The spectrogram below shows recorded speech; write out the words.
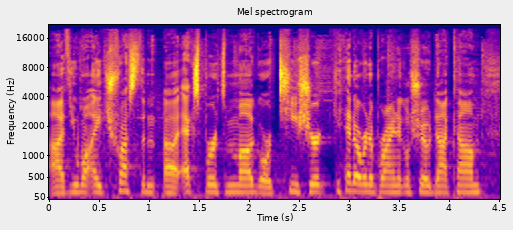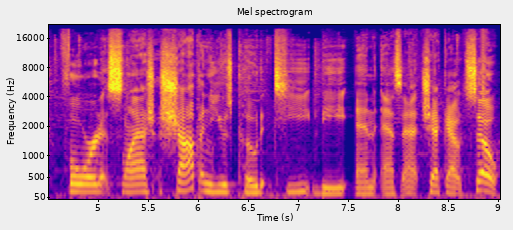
uh, if you want a Trust the uh, Experts mug or t shirt, head over to briannicholsshow.com forward slash shop and use code TBNS at checkout. So,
